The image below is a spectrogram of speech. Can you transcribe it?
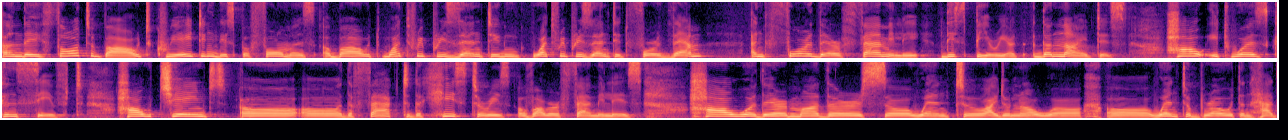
and they thought about creating this performance about what representing what represented for them and for their family this period, the 90s, how it was conceived, how changed uh, uh, the fact, the histories of our families, how their mothers uh, went, uh, I don't know, uh, uh, went abroad and had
